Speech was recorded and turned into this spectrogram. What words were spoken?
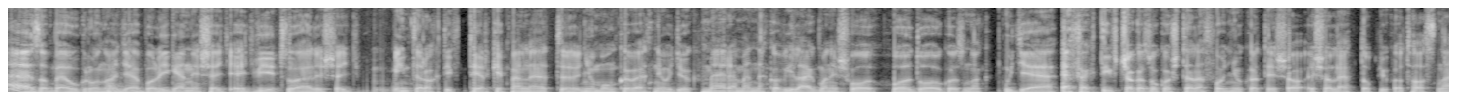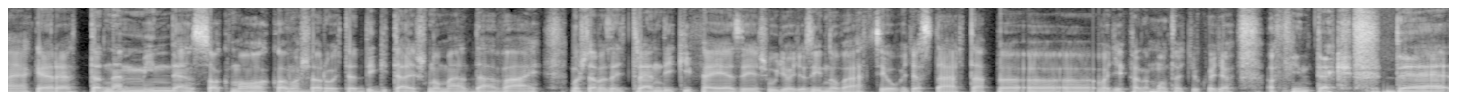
Ez a beugró nagyjából, igen, és egy, egy virtuális, egy interaktív térképen lehet nyomon követni, hogy ők merre mennek a világban, és hol, hol dolgoznak. Ugye effektív csak az okostelefonjukat és a, és a laptopjukat használják erre, tehát nem minden szakma alkalmas arra, hogy te digitális nomáddá válj. Most ez egy trendi kifejezés, úgy, hogy az innováció, vagy a startup, vagy éppen mondhatjuk, hogy a, a fintek, de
